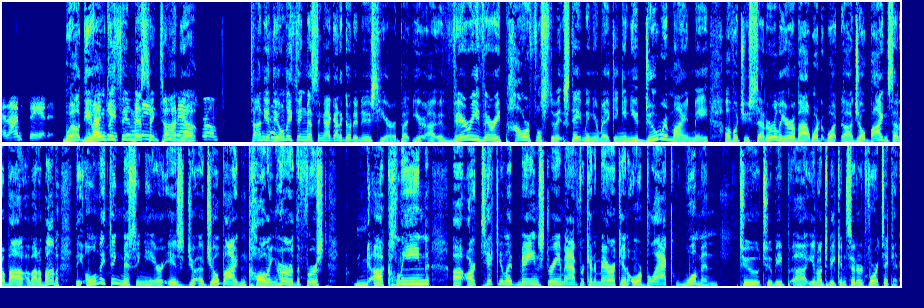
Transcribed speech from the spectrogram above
and I'm saying it. well, the only thing missing, Tanya. From, Tanya, the only thing missing, I got to go to news here, but you're a very, very powerful st- statement you're making, and you do remind me of what you said earlier about what what uh, Joe Biden said about about Obama. The only thing missing here is jo- uh, Joe Biden calling her the first. Uh, clean, uh, articulate, mainstream African American or black woman to to be uh, you know to be considered for a ticket.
